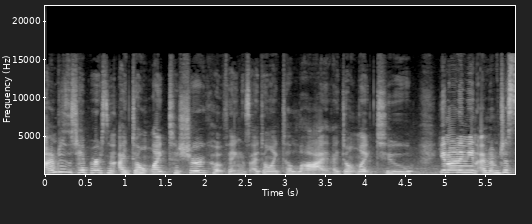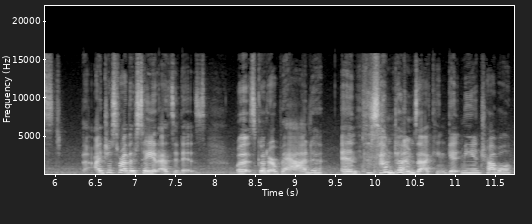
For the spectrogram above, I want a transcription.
I'm just the type of person, I don't like to sugarcoat things. I don't like to lie. I don't like to, you know what I mean? I'm just, I just rather say it as it is. Whether it's good or bad. And sometimes that can get me in trouble.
